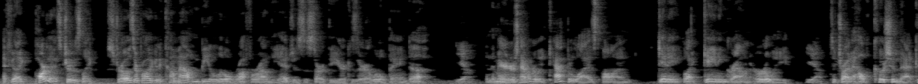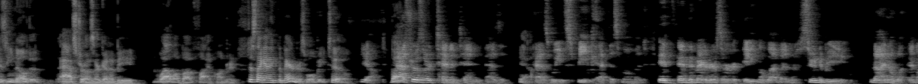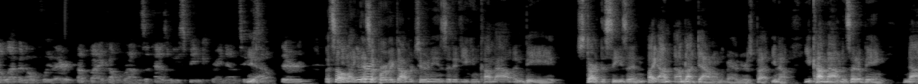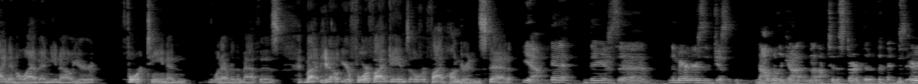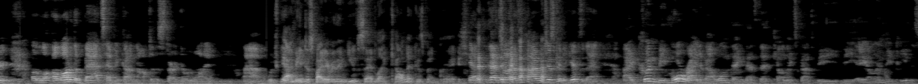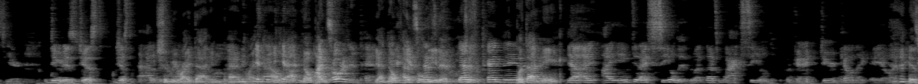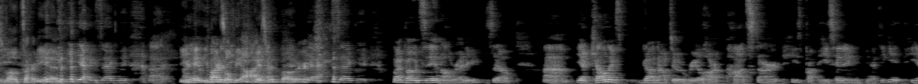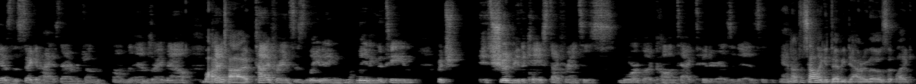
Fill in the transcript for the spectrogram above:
I feel like part of that's true is like Stros are probably going to come out and be a little rough around the edges to start the year because they're a little banged up, yeah, and the Mariners haven't really capitalized on getting like gaining ground early yeah, to try to help cushion that because you know the Astros are going to be well above 500, just like I think the Mariners will be too. yeah. But Astros are ten and ten as Yeah. as we speak at this moment. It and the Mariners are eight and eleven, soon to be nine and eleven. Hopefully, they're up by a couple runs as we speak right now too. Yeah. So they're But so, Yeah, like, that's a perfect opportunity. Is that if you can come out and be start the season like I'm, I'm not down on the Mariners, but you know, you come out and instead of being nine and eleven, you know, you're fourteen and whatever the math is, but you know, you're four or five games over five hundred instead. yeah, and it, there's uh the Mariners have just not really gotten off to the start that or a, a lot of the bats haven't gotten off to the start that we wanted. Um, which Yeah, I mean, me- despite everything you've said, like Kelenic has been great. Yeah, that's what I was, I was just going to get to that. I couldn't be more right about one thing. That's that Kelenic's about to be the AL MVP this year. Dude is just just out of. his Should we write that in moment. pen right Yeah, now? yeah. Not- no I pencil- wrote it in pen. Yeah, no pencil that's- needed. That is Just penned in. Put that I- in ink. Yeah, I, I inked it. I sealed it. That's wax sealed. Okay, Jarred Kelenic, AL MVP. His vote's already in. yeah, exactly. Uh, You, I you might as well be a Heisman yeah. voter. Yeah, exactly. My vote's in already. So, um, yeah, Kelenic's gotten off to a real hot, hot start. He's pro- he's hitting. I think he, he has the second highest average on on the M's right now. Behind Ty. Ty France is leading leading the team, which it should be the case. Ty France is more of a contact hitter as it is. And Yeah, not to sound like a Debbie Downer though, is that like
